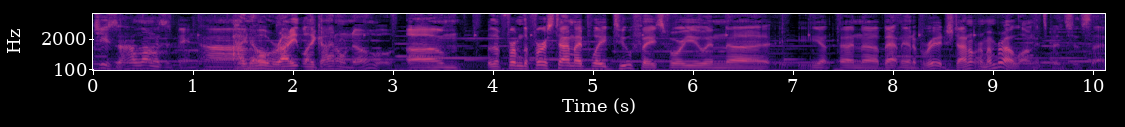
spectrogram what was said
Jesus, how long has it been? Um, I know, right? Like, I don't know. Um, from the first time I played Two Face for you in, uh, in uh, Batman Abridged, I don't remember how long it's been since then.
